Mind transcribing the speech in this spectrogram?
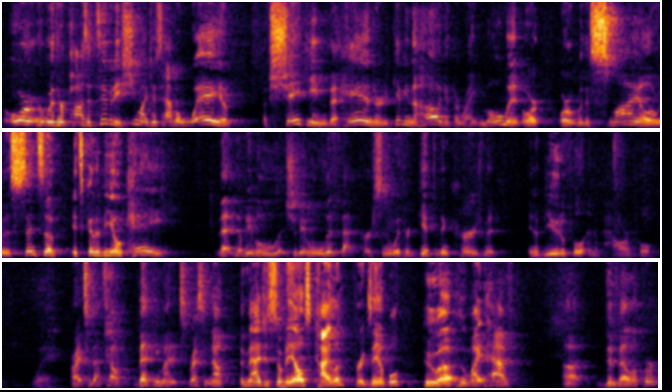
Or with her positivity, she might just have a way of, of shaking the hand or giving the hug at the right moment or, or with a smile or with a sense of it's going to be okay. That they'll be able to, she'll be able to lift that person with her gift of encouragement in a beautiful and a powerful way. All right, so that's how Becky might express it. Now, imagine somebody else, Kyla, for example, who, uh, who might have uh, developer.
